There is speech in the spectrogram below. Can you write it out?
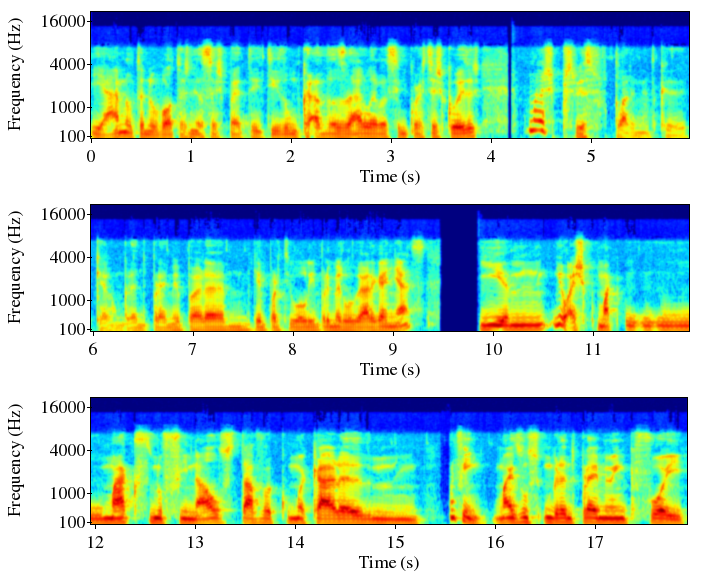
e a Hamilton. O Bottas, nesse aspecto, tem tido um bocado de azar, leva sempre com estas coisas mas percebeu-se claramente que, que, era um grande prémio para hum, quem partiu ali em primeiro lugar ganhasse. E um, eu acho que o, o, Max no final estava com uma cara de, hum, enfim, mais um, um, grande prémio em que foi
